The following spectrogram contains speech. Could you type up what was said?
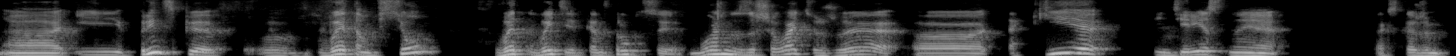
Э, и, в принципе, в этом всем, в, в эти конструкции можно зашивать уже э, такие интересные так скажем,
